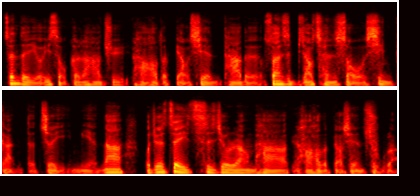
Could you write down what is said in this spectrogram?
真的有一首歌让他去好好的表现他的算是比较成熟性感的这一面。那我觉得这一次就让他好好的表现出来。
